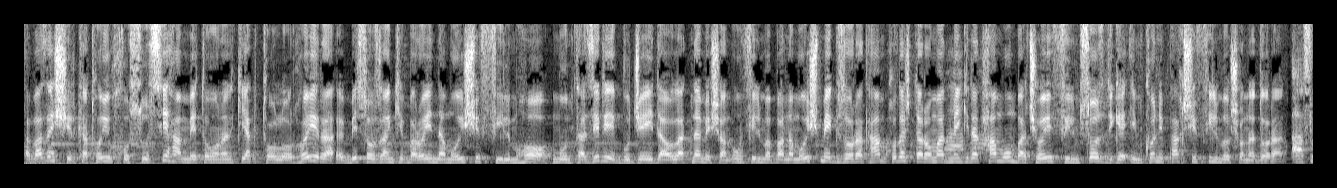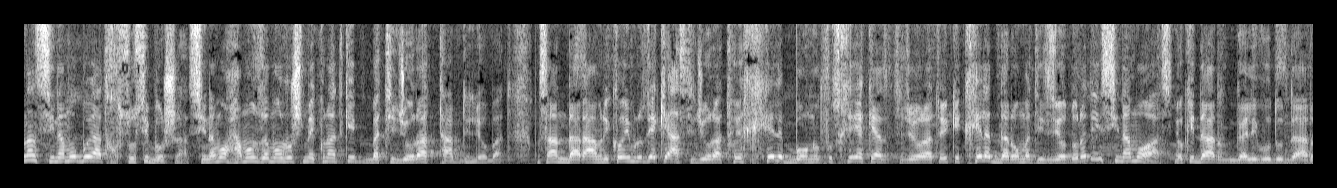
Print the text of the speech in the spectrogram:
باشد بعضا شرکت های خصوصی هم می‌توانند که یک تالارهایی را بسازند که برای نمایش فیلم ها منتظر بودجه دولت نمیشن. اون فیلم به نمایش می‌گذارد هم خودش درآمد می‌گیرد هم اون بچه های فیلمساز دیگه امکان پخش فیلمشون ندارند. اصلا سینما باید خصوصی باشه. سینما همون زمان رشد می‌کند که به تجارت تبدیل یابد. مثلا در امریکا امروز یکی از تجارت های خیلی با نفوذ خیلی یکی از تجارت هایی که خیلی درآمد زیاد دارد این سینما است. یا که در گالیوود و در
